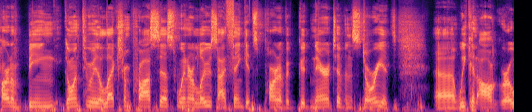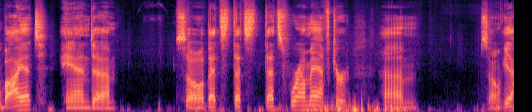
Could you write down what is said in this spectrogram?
part of being going through the election process, win or lose. I think it's part of a good narrative and story. It's uh, we can all grow by it, and um, so that's that's that's where I'm after. Um, so yeah.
